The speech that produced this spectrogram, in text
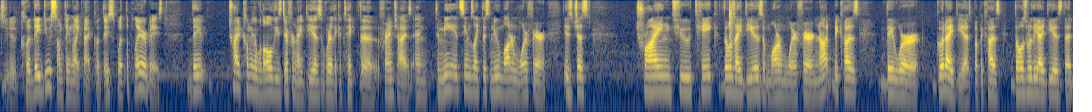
Do, could they do something like that? Could they split the player base? They tried coming up with all these different ideas of where they could take the franchise, and to me, it seems like this new Modern Warfare is just trying to take those ideas of modern warfare not because they were good ideas, but because those were the ideas that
